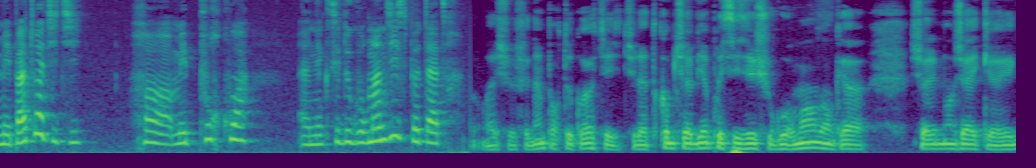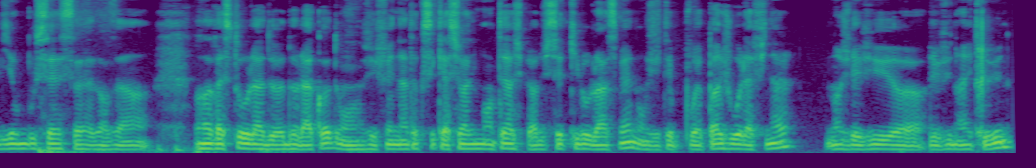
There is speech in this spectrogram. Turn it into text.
mais pas toi, Titi. Oh, mais pourquoi? Un excès de gourmandise, peut-être Ouais, je fais n'importe quoi. Tu, comme tu l'as bien précisé, je suis gourmand, donc euh, je suis allé manger avec euh, Guillaume Boussès euh, dans, un, resto là de, la côte. j'ai fait une intoxication alimentaire, j'ai perdu 7 kilos la semaine, donc je ne pouvais pas jouer la finale. Non, je l'ai vu, je l'ai vu dans les tribunes.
